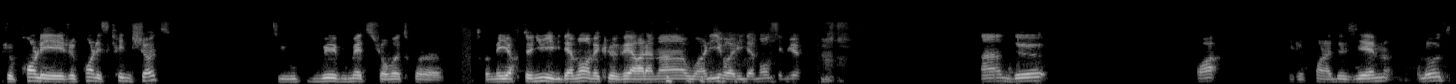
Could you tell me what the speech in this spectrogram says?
je, prends les, je prends les screenshots. Si vous pouvez vous mettre sur votre, votre meilleure tenue, évidemment, avec le verre à la main ou un livre, évidemment, c'est mieux. Un, deux, 3. Et je prends la deuxième pour l'autre.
